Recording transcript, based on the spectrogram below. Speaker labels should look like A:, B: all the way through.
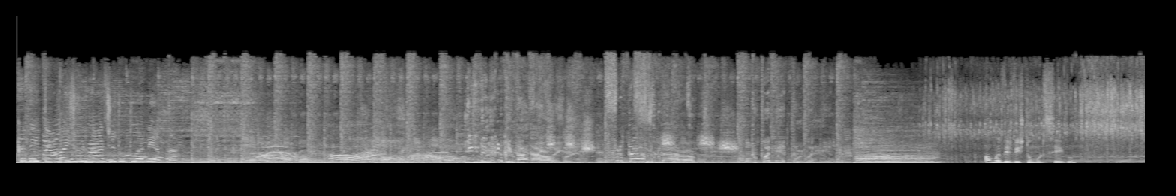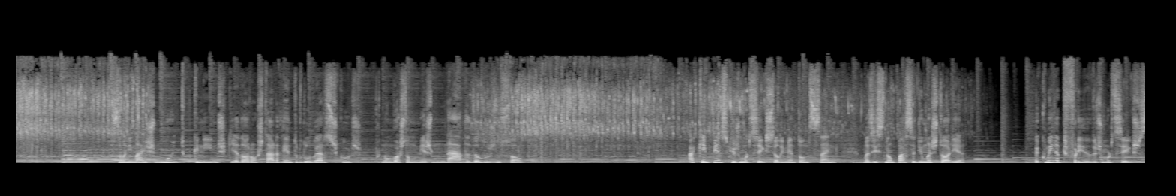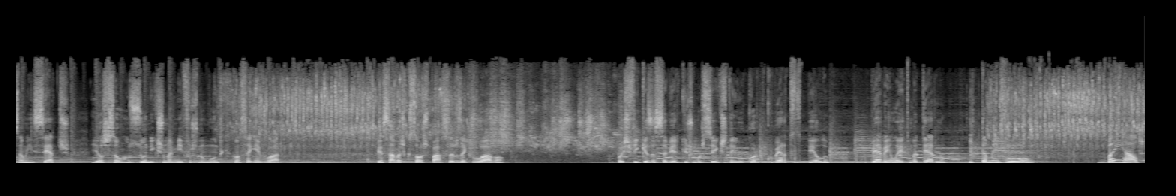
A: Inacreditáveis verdades do planeta.
B: Inacreditáveis. Verdades. Verdades. Do planeta.
C: Alguma vez viste um morcego? São animais muito pequeninos que adoram estar dentro de lugares escuros porque não gostam mesmo nada da luz do sol. Há quem pense que os morcegos se alimentam de sangue, mas isso não passa de uma história. A comida preferida dos morcegos são insetos e eles são os únicos mamíferos no mundo que conseguem voar. Pensavas que só os pássaros é que voavam? Pois ficas a saber que os morcegos têm o corpo coberto de pelo, bebem leite materno e também voam. Bem alto.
